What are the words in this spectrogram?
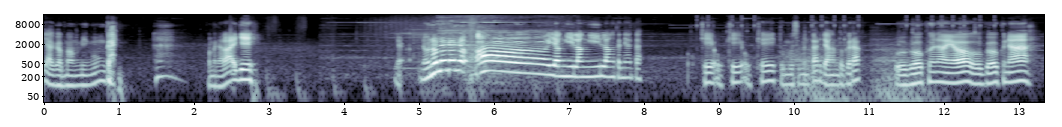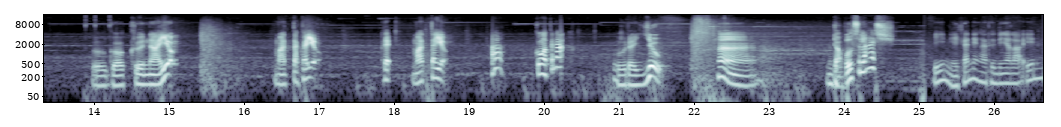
Ya agak membingungkan. Ke mana lagi? Ya, no no no no no. Oh, yang hilang-hilang ternyata. Oke, oke, oke. Tunggu sebentar, jangan bergerak. Ugo kuna yo, Ugo kuna. Ugo kuna yo. Mata kayo. Mata yo. Hah? Kok nggak kena? Udah yo. Hah. Double slash. Ini kan yang harus dinyalain.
